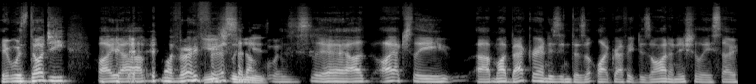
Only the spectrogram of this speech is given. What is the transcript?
it was dodgy. I uh, my very first setup is. was yeah. I, I actually uh, my background is in des- like graphic design initially, so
